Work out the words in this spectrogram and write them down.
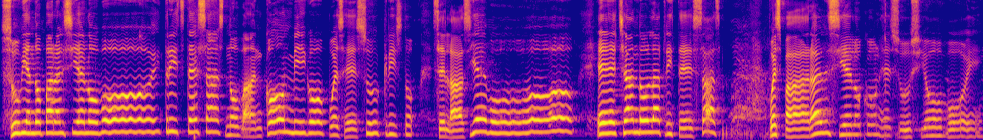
subiendo para el cielo voy. Tristezas no van conmigo, pues Jesucristo se las llevó. Echando la tristezas, pues para el cielo con Jesús yo voy.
